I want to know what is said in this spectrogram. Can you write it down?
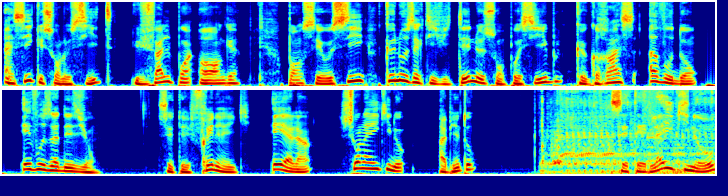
ainsi que sur le site ufal.org. Pensez aussi que nos activités ne sont possibles que grâce à vos dons et vos adhésions. C'était Frédéric et Alain sur Laïkino. À bientôt. C'était Laïkino,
